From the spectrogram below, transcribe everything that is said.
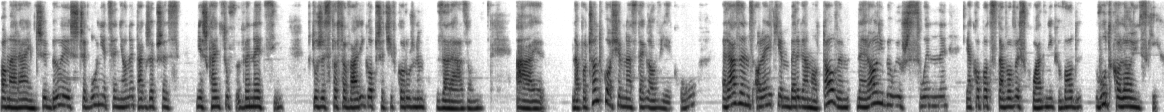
pomarańczy były szczególnie cenione także przez mieszkańców Wenecji, którzy stosowali go przeciwko różnym zarazom. A na początku XVIII wieku razem z olejkiem bergamotowym Neroli był już słynny jako podstawowy składnik wod, wód kolońskich.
